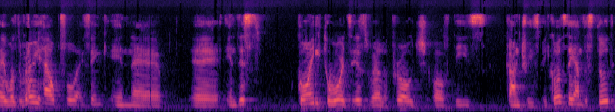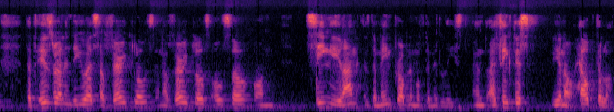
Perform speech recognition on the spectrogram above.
uh, was very helpful, I think, in uh, uh, in this going towards Israel approach of these countries because they understood that Israel and the U.S. are very close and are very close also on seeing Iran as the main problem of the Middle East. And I think this, you know, helped a lot.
